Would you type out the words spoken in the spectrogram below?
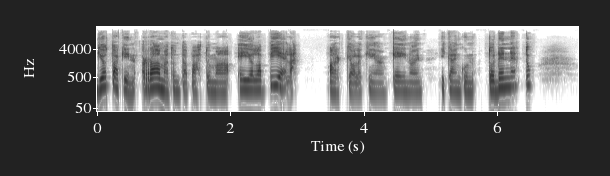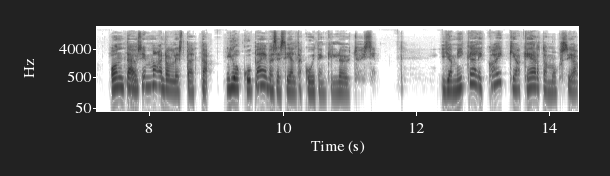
jotakin raamatun tapahtumaa ei olla vielä arkeologian keinoin ikään kuin todennettu, on täysin mahdollista, että joku päivä se sieltä kuitenkin löytyisi. Ja mikäli kaikkia kertomuksia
